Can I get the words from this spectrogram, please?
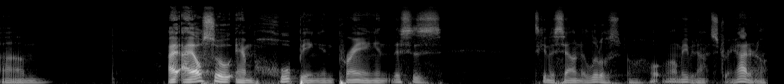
Um, I, I also am hoping and praying, and this is it's going to sound a little well, maybe not strange. I don't know.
